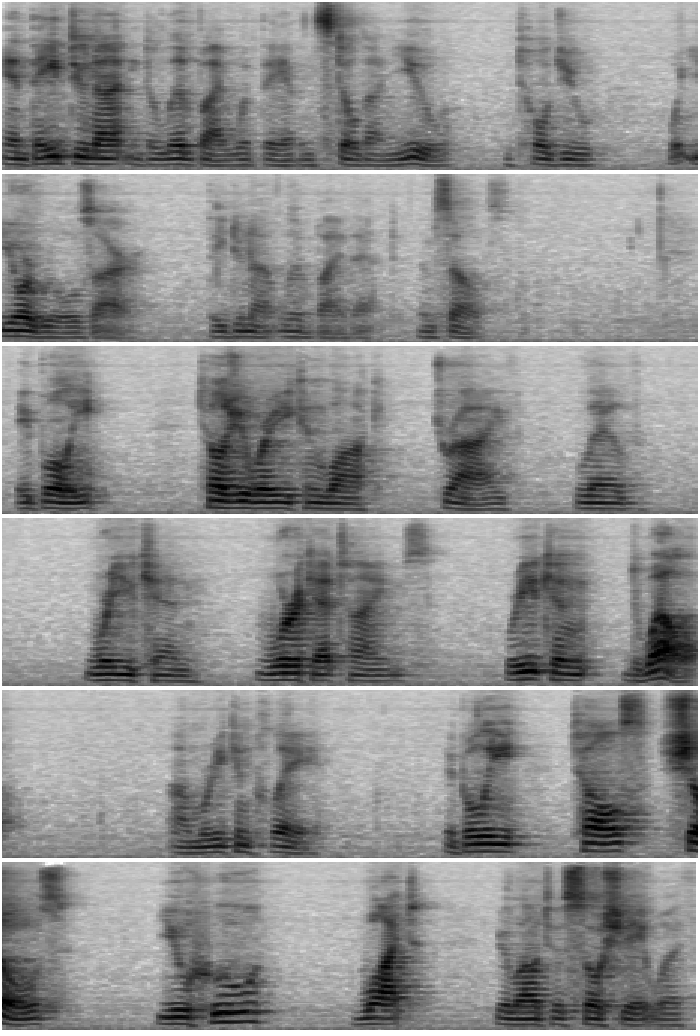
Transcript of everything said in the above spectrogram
and they do not need to live by what they have instilled on you and told you what your rules are. They do not live by that themselves. A bully tells you where you can walk, drive, live, where you can work at times, where you can dwell, um, where you can play. A bully tells, shows you who, what you're allowed to associate with,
